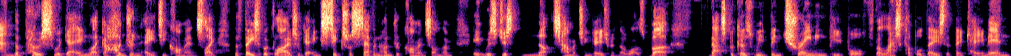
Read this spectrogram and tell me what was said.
and the posts were getting like 180 comments. Like the Facebook Lives were getting six or 700 comments on them. It was just nuts how much engagement there was. But that's because we've been training people for the last couple days that they came in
